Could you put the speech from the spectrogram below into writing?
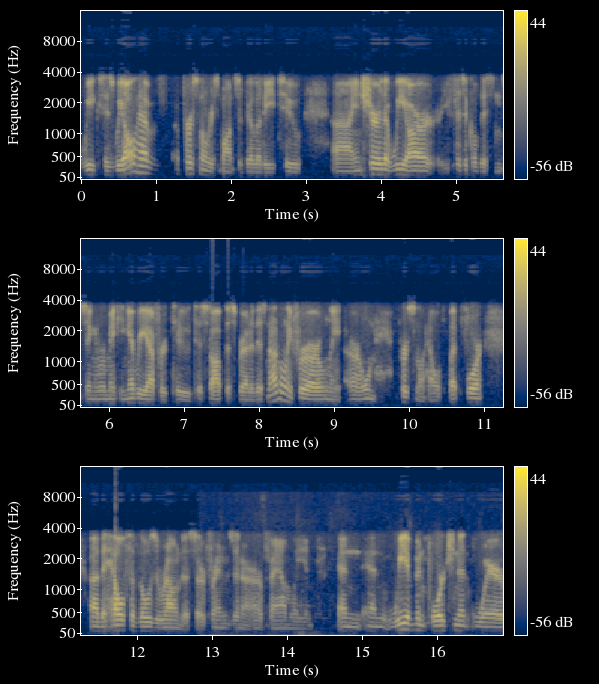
weeks, is we all have a personal responsibility to uh, ensure that we are physical distancing and we're making every effort to to stop the spread of this, not only for our only our own personal health, but for uh, the health of those around us, our friends and our, our family. And and and we have been fortunate where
